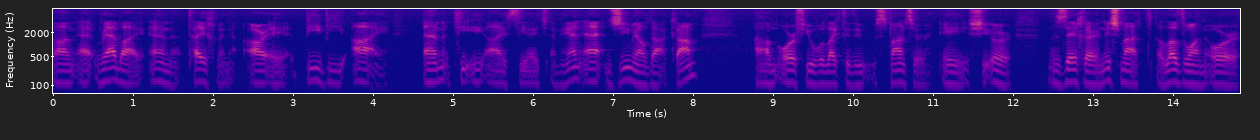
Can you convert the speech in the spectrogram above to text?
um, at Rabbi M. Teichman, R A B B I M T E I C H M A N, at gmail.com. Um, or if you would like to do, sponsor a shiur, zecher, nishmat, a loved one, or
